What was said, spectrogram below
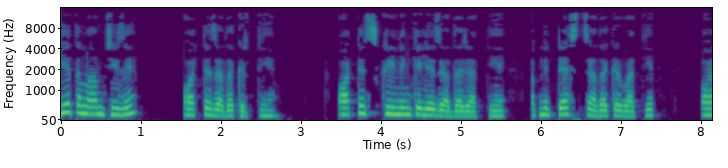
یہ تمام چیزیں عورتیں زیادہ کرتی ہیں عورتیں اسکریننگ کے لیے زیادہ جاتی ہیں اپنے ٹیسٹ زیادہ کرواتی ہیں اور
